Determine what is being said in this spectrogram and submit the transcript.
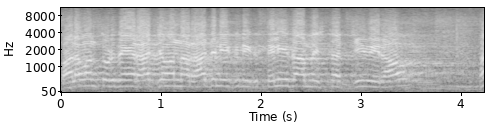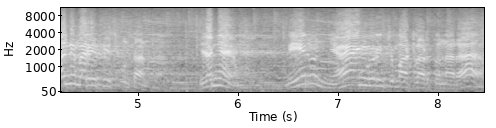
బలవంతుడిదే రాజ్యం అన్న రాజనీతి నీకు తెలియదా మిస్టర్ జీవీ రావు? అని మరీ తీసుకుంటాను. ఇది అన్యాయం. మీరు న్యాయం గురించి మాట్లాడుతున్నారా?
